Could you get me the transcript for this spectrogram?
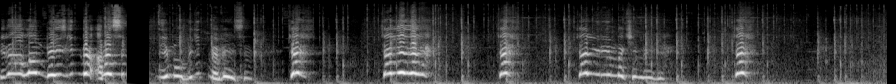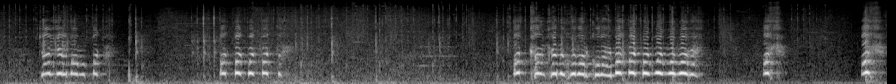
Bir daha lan base gitme. Anası diyeyim oldu gitme base'e. Gel. Gel gel gel. Gel. Gel yürüyün bakayım base'e. Gel. Gel gel bak bak. Bak bak bak bak. Bak, bak kanka ne kadar kolay. Bak bak bak bak bak. Bak. Bak.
